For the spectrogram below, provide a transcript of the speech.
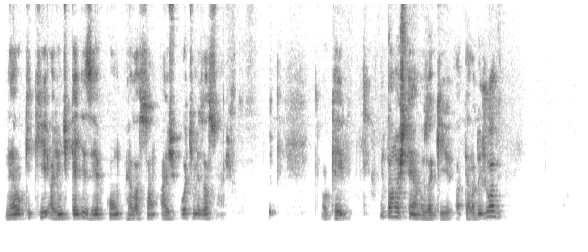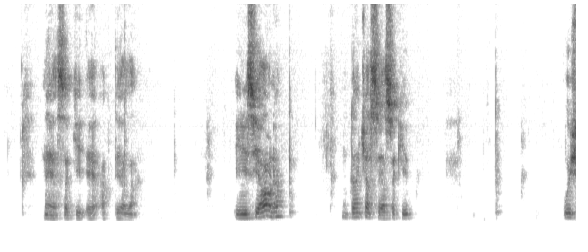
né, o que, que a gente quer dizer com relação às otimizações. Ok? Então, nós temos aqui a tela do jogo. Né, essa aqui é a tela inicial, né? Então, a gente acessa aqui os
